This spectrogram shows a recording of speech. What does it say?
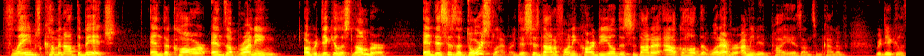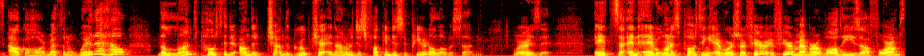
flames coming out the bitch, and the car ends up running a ridiculous number, and this is a door slammer. This is not a funny car deal. This is not an alcohol that whatever. I mean, it probably is on some kind of ridiculous alcohol or methanol. Where the hell the lunch posted it on the on the group chat, and I don't know, just fucking disappeared all of a sudden. Where is it? It's uh, and everyone is posting everywhere. So if you're if you're a member of all these uh, forums,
